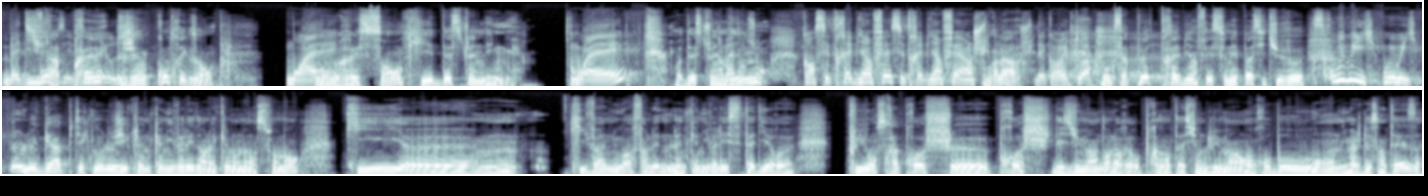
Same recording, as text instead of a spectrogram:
bah, diverses et Après, variées aussi. j'ai un contre-exemple Ouais, récent qui est Death Stranding. Ouais. Bon, Death Non, mais Stranding, attention, quand c'est très bien fait, c'est très bien fait. hein. Je suis Voilà. je suis d'accord avec toi. donc ça peut être très bien fait. Ce n'est pas, si tu veux, Oui, oui, oui, oui. le gap technologique, l'Uncanny Valley dans lequel on est en ce moment, qui euh, qui va nous, enfin l'Uncanny Valley, c'est-à-dire euh, plus on se rapproche euh, proche des humains dans leur représentation de l'humain en robot ou en image de synthèse,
